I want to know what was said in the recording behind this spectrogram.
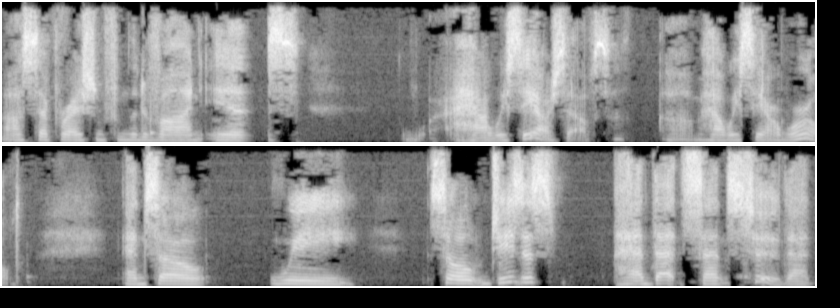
uh, separation from the divine is how we see ourselves, um, how we see our world. And so we, so Jesus had that sense too, that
